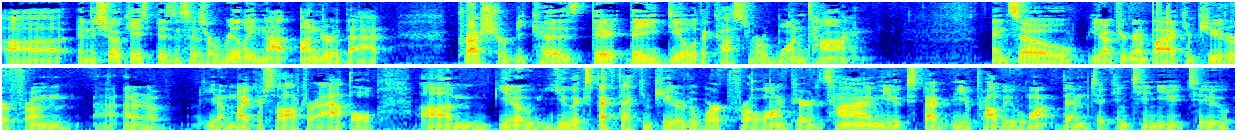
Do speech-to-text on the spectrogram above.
uh, and the showcase businesses are really not under that pressure because they deal with a customer one time. And so, you know, if you're going to buy a computer from, uh, I don't know, you know Microsoft or Apple, um, you know you expect that computer to work for a long period of time. You expect you probably want them to continue to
